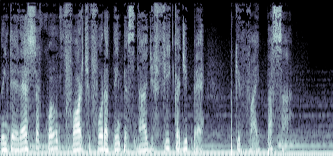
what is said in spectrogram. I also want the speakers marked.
Speaker 1: Não interessa quão forte for a tempestade, fica de pé, porque vai passar.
